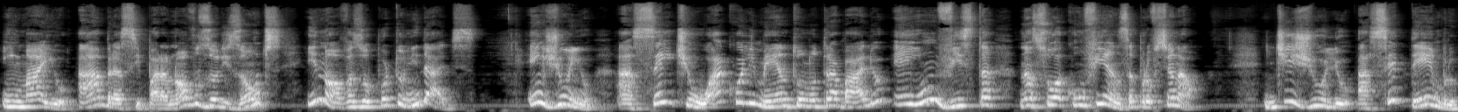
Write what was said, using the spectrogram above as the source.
Em maio, abra-se para novos horizontes e novas oportunidades. Em junho, aceite o acolhimento no trabalho e invista na sua confiança profissional. De julho a setembro,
